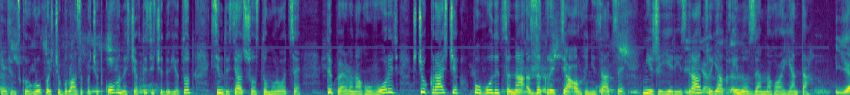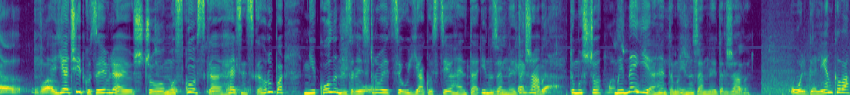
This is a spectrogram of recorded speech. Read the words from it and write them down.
Хельсінської групи, що була започаткована ще в 1976 році. Тепер вона говорить, що краще погодиться на закриття організації ніж її реєстрацію як іноземного агента. Я вам Я чітко заявляю, що московська гельсінська група ніколи не зареєструється у якості агента іноземної держави, тому що ми не є агентами іноземної держави. Ольга Ленкова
